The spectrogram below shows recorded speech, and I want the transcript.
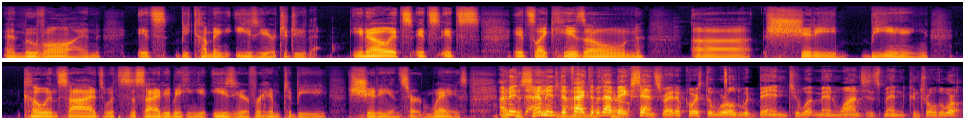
and move on. It's becoming easier to do that. You know, it's it's it's it's like his own uh shitty being coincides with society making it easier for him to be shitty in certain ways. I At mean, the I mean, the fact that, but that makes sense, right? Of course, the world would bend to what men want since men control the world.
